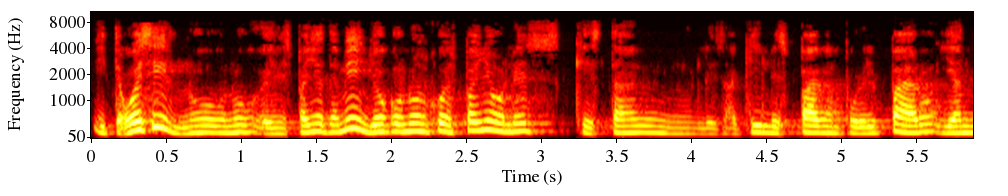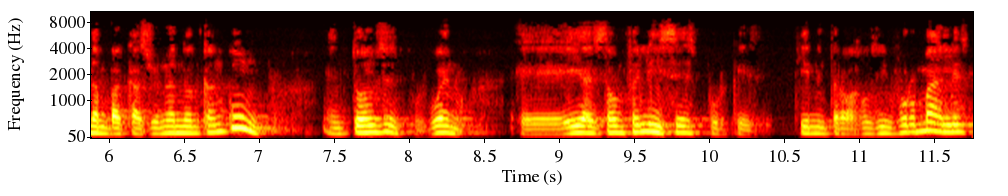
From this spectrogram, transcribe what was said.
Y te voy a decir, no, no, en España también, yo conozco españoles que están, les, aquí les pagan por el paro y andan vacacionando en Cancún. Entonces, pues bueno, eh, ellas están felices porque tienen trabajos informales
